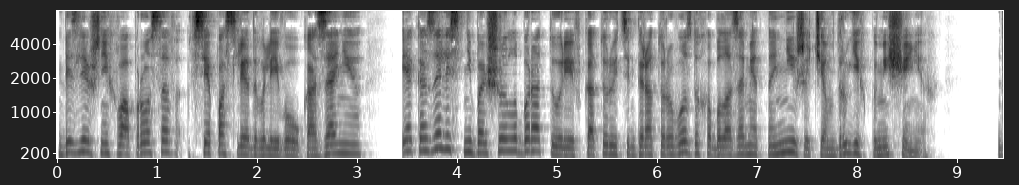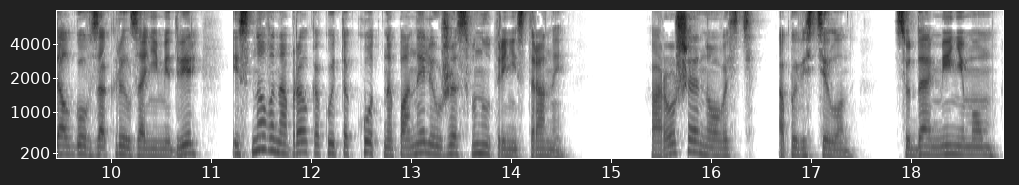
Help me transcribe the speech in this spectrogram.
Без лишних вопросов все последовали его указанию и оказались в небольшой лаборатории, в которой температура воздуха была заметно ниже, чем в других помещениях. Долгов закрыл за ними дверь и снова набрал какой-то код на панели уже с внутренней стороны. «Хорошая новость», – оповестил он. «Сюда минимум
